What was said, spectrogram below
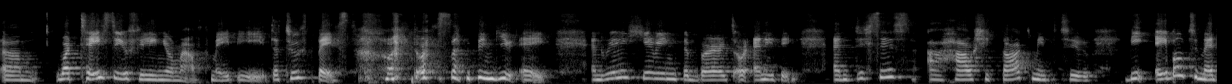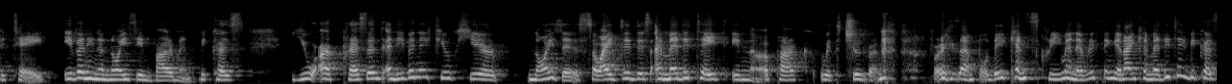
Um, what taste do you feel in your mouth? Maybe the toothpaste, right? Or something you ate, and really hearing the birds or anything. And this is uh, how she taught me to be able to meditate, even in a noisy environment, because you are present. And even if you hear noises. So I did this. I meditate in a park with children, for example. They can scream and everything, and I can meditate because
